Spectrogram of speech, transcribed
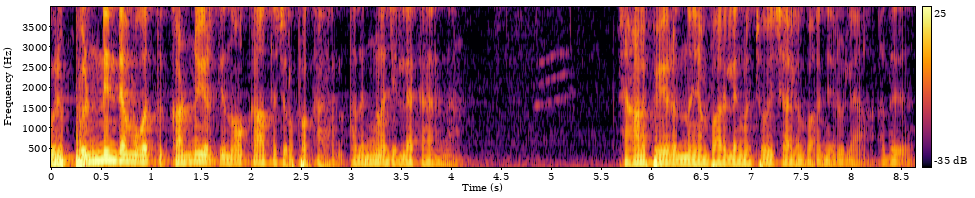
ഒരു പെണ്ണിന്റെ മുഖത്ത് കണ്ണുയർത്തി നോക്കാത്ത ചെറുപ്പക്കാരൻ അത് നിങ്ങളെ ജില്ലക്കാരനാണ് പക്ഷെ ആളെ പേരൊന്നും ഞാൻ പറയില്ല നിങ്ങൾ ചോദിച്ചാലും പറഞ്ഞുതരില്ല. അത്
